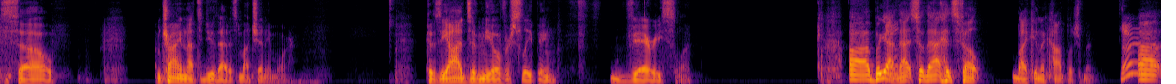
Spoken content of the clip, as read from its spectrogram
So I'm trying not to do that as much anymore because the odds of me oversleeping very slim. Uh, but yeah, Yeah. that so that has felt like an accomplishment. Right. Uh,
